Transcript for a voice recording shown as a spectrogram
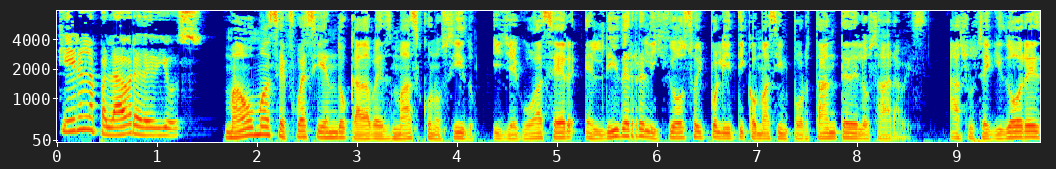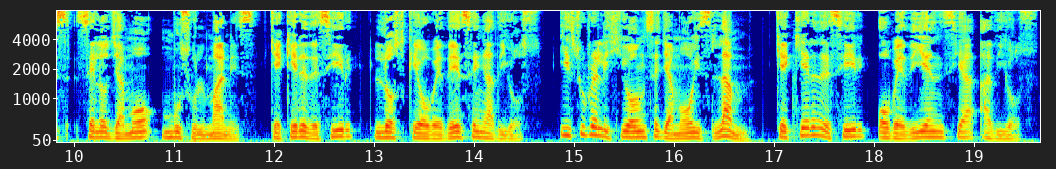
que eran la palabra de Dios. Mahoma se fue haciendo cada vez más conocido y llegó a ser el líder religioso y político más importante de los árabes. A sus seguidores se los llamó musulmanes, que quiere decir los que obedecen a Dios, y su religión se llamó Islam, que quiere decir obediencia a Dios.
